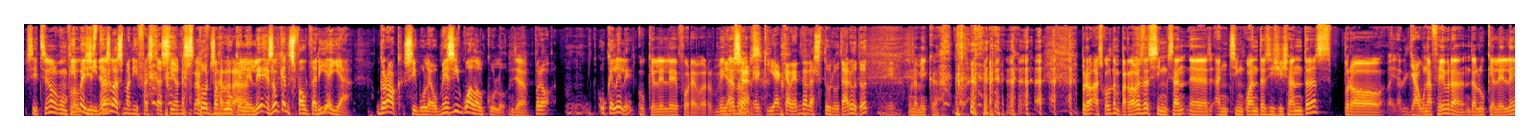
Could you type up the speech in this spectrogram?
Si et sent algun flautista... T'imagines les manifestacions tots amb l'ukelele? És el que ens faltaria ja. Groc, si voleu, m'és igual al color. Ja. Però mm, ukelele, Ukelele forever. Vinga, ja, doncs, aquí acabem de destorotar-ho tot. una mica. però, escolta'm, parlaves de 500, eh, anys 50 i 60, però hi ha una febre de l'ukelele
